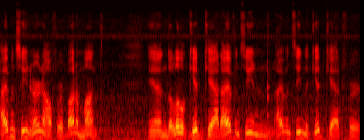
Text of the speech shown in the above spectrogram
I haven't seen her now for about a month. And the little kid cat, I haven't seen I haven't seen the kid cat for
